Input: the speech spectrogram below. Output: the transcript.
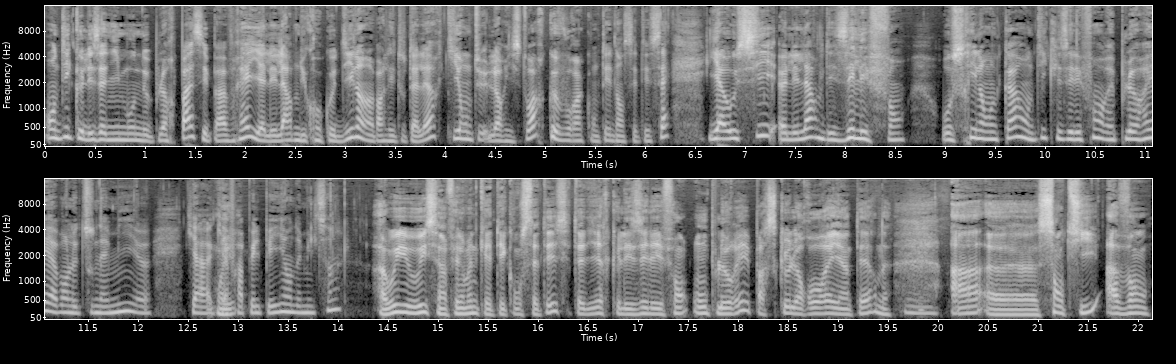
On dit que les animaux ne pleurent pas, c'est pas vrai. Il y a les larmes du crocodile, on en a parlé tout à l'heure, qui ont leur histoire que vous racontez dans cet essai. Il y a aussi euh, les larmes des éléphants. Au Sri Lanka, on dit que les éléphants auraient pleuré avant le tsunami euh, qui a, qui oui. a frappé le pays en 2005. Ah oui, oui, c'est un phénomène qui a été constaté, c'est-à-dire que les éléphants ont pleuré parce que leur oreille interne mmh. a euh, senti avant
